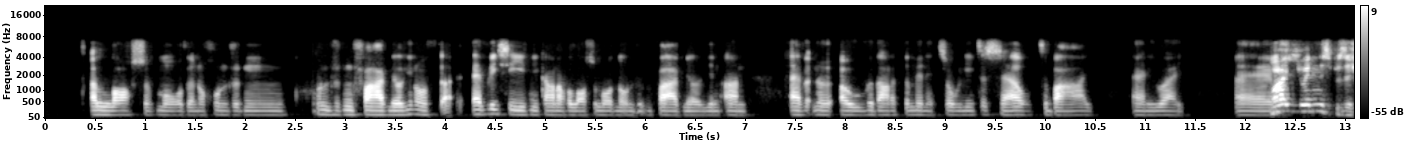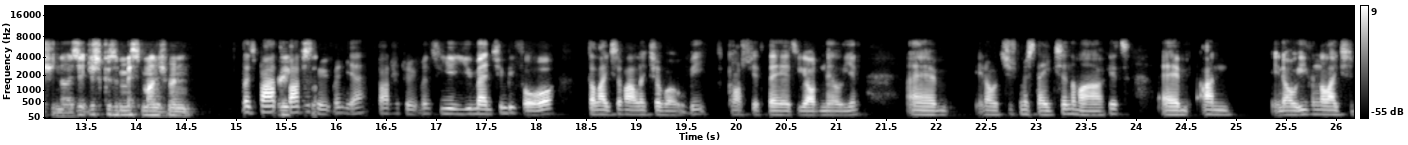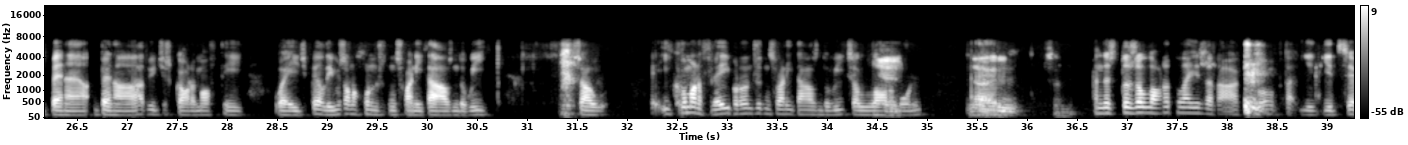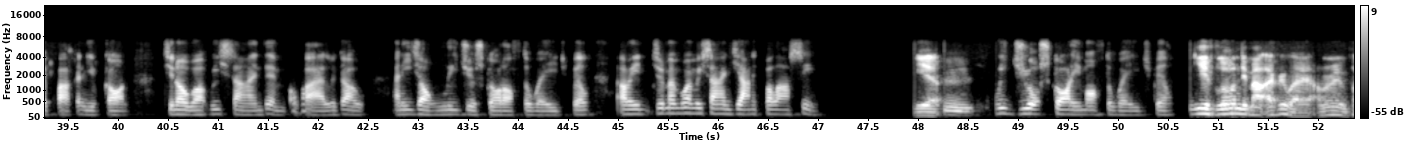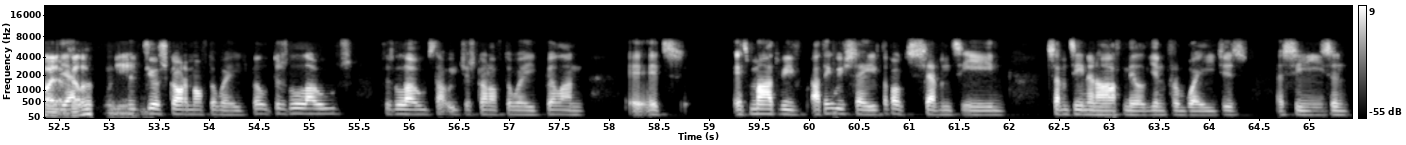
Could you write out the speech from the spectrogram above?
a loss of more than 100 and, 105 million, or every season you can't have a loss of more than 105 million, and Everton are over that at the minute, so we need to sell to buy anyway. Um, Why are you in this position though? Is it just because of mismanagement? it's bad, bad recruitment, yeah, bad recruitment. You you mentioned before the likes of Alex Iwobi cost you thirty odd million. Um, you know, it's just mistakes in the market. Um, and you know, even the likes of Ben Bernard, we just got him off the wage bill. He was on one hundred and twenty thousand a week, so he come on a free, but one hundred and twenty thousand a week's a lot of money. No. Um, so- And there's there's a lot of players at our club that you, you'd sit back and you've gone, do you know what? We signed him a while ago, and he's only just got off the wage bill. I mean, do you remember when we signed Yannick Bolasie? yeah. Mm. We just got him off the wage bill. You've loaned him out everywhere. I remember we played at Yeah. Villa one We just got him off the wage bill. There's loads. There's loads that we just got off the wage bill, and it, it's it's mad. We've I think we've saved about 17, 17 and a half million from wages a season,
